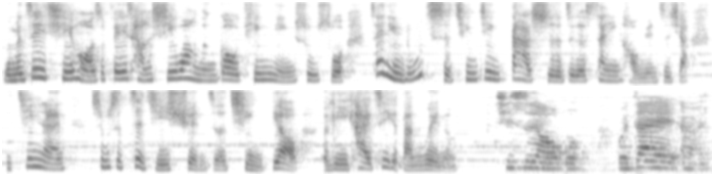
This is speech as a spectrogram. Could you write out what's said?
我们这一期哈是非常希望能够听您诉说，在你如此亲近大师的这个善因好缘之下，你竟然是不是自己选择请调而离开这个单位呢？其实哦，我我在呃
